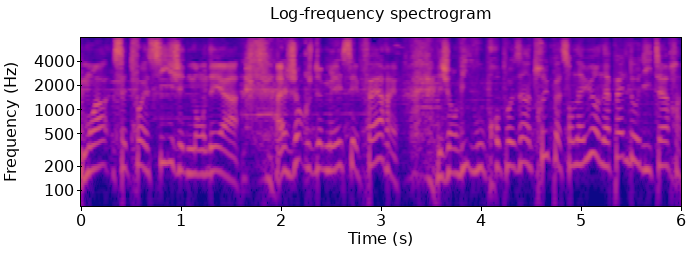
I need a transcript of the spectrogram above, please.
Moi, cette fois-ci, j'ai demandé à, à Georges de me laisser faire et j'ai envie de vous proposer un truc parce qu'on a eu un appel d'auditeur.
